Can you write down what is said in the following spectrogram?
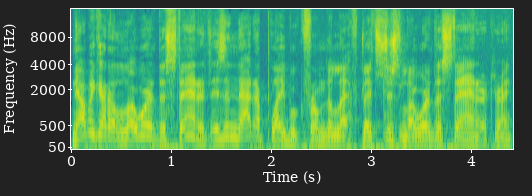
Now we got to lower the standards. Isn't that a playbook from the left? Let's just lower the standard, right?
